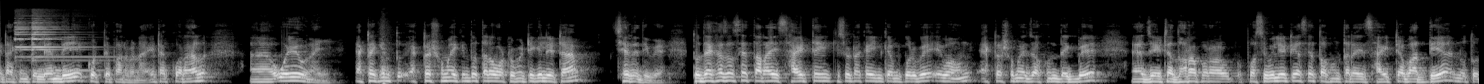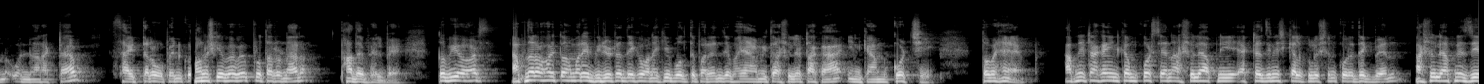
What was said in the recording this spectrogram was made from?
এটা কিন্তু লেনদি করতে পারবে না। এটা করার ওয়েও নাই। একটা কিন্তু, একটা সময় কিন্তু তারা অটোমেটিক্যালি এটা ছেড়ে দিবে। তো দেখা যাচ্ছে তারা এই সাইড থেকে কিছু টাকা ইনকাম করবে এবং একটা সময় যখন দেখবে যে এটা ধরা পড়ার পসিবিলিটি আছে, তখন তারা এই সাইটটা বাদ দিয়ে নতুন অন্য আর একটা সাইট তারা ওপেন করে মানুষকে এভাবে প্রতারণার ফাঁদে ফেলবে। তো ভিওয়ার্স আপনারা হয়তো আমার এই ভিডিওটা দেখে অনেকেই বলতে পারেন যে ভাই আমি তো আসলে টাকা ইনকাম করছি। তবে হ্যাঁ আপনি টাকা ইনকাম করছেন, আসলে আপনি একটা জিনিস ক্যালকুলেশন করে দেখবেন। আসলে আপনি যে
